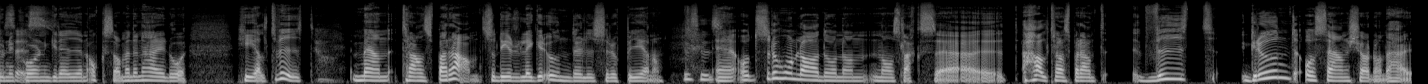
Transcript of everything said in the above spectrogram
unicorn-grejen också. Men den här är då helt vit men transparent så det du lägger under lyser upp igenom. Eh, och så då hon la då någon, någon slags eh, halvtransparent vit grund och sen körde hon det här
